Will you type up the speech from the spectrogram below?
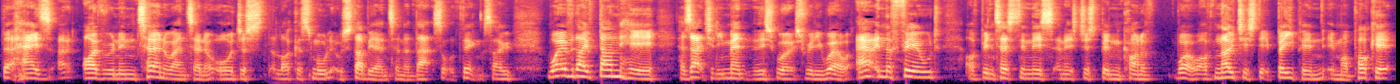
that has uh, either an internal antenna or just like a small little stubby antenna, that sort of thing. So whatever they've done here has actually meant that this works really well. Out in the field, I've been testing this and it's just been kind of, well, I've noticed it beeping in my pocket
